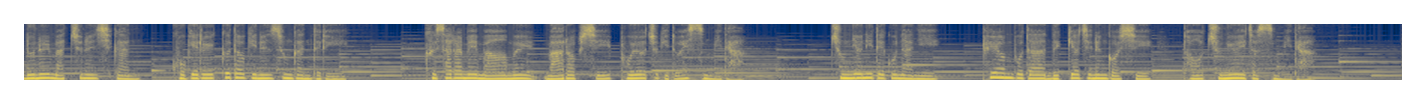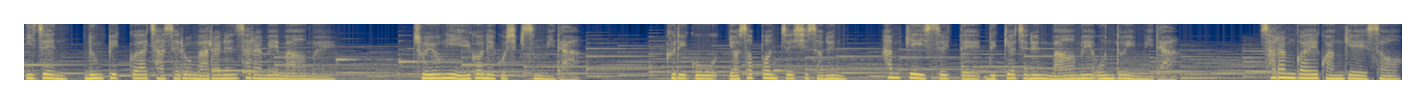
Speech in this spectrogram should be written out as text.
눈을 맞추는 시간, 고개를 끄덕이는 순간들이 그 사람의 마음을 말없이 보여주기도 했습니다. 중년이 되고 나니 표현보다 느껴지는 것이 더 중요해졌습니다. 이젠 눈빛과 자세로 말하는 사람의 마음을 조용히 읽어내고 싶습니다. 그리고 여섯 번째 시선은 함께 있을 때 느껴지는 마음의 온도입니다. 사람과의 관계에서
